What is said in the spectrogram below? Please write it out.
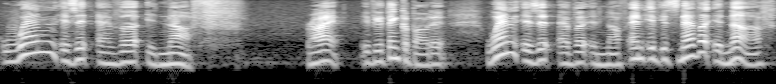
when is it ever enough? Right? If you think about it, when is it ever enough? And if it's never enough,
